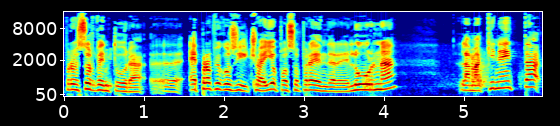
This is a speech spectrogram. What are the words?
Professor Ventura, eh, è proprio così, cioè io posso prendere l'urna, la macchinetta,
